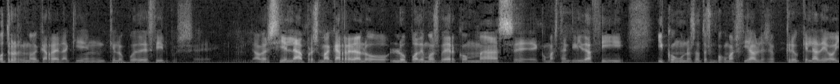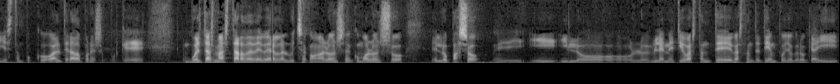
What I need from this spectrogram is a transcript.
otro ritmo de carrera. ¿Quién, lo puede decir? Pues eh, a ver si en la próxima carrera lo, lo podemos ver con más, eh, con más tranquilidad y, y, con unos datos un poco más fiables. Yo creo que la de hoy está un poco alterada por eso, porque vueltas más tarde de ver la lucha con Alonso, cómo Alonso eh, lo pasó y, y, lo, le metió bastante, bastante tiempo, yo creo que ahí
